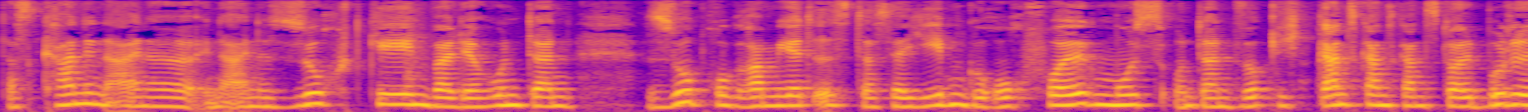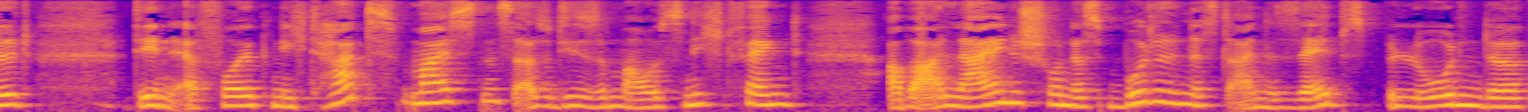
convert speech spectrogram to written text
das kann in eine, in eine Sucht gehen, weil der Hund dann so programmiert ist, dass er jedem Geruch folgen muss und dann wirklich ganz, ganz, ganz doll buddelt, den Erfolg nicht hat meistens, also diese Maus nicht fängt, aber alleine schon das Buddeln ist eine selbstbelohnende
